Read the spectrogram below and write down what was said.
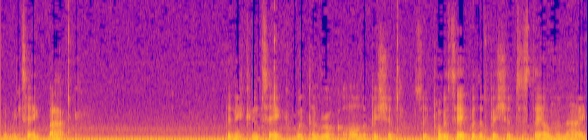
Then we take back then he can take with the rook or the bishop. So he'd probably take with the bishop to stay on the knight.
